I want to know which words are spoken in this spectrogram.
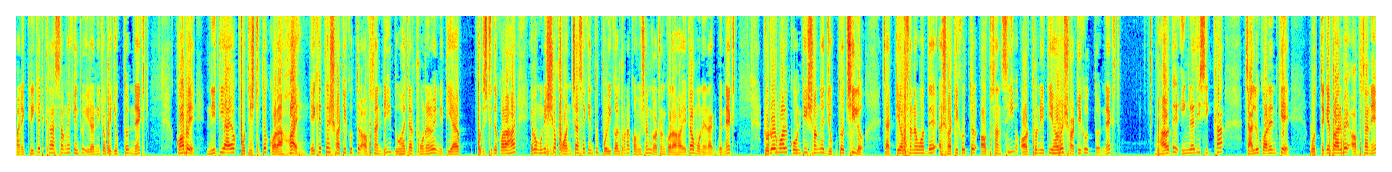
মানে ক্রিকেট খেলার সঙ্গে কিন্তু ইরানি ট্রফি যুক্ত। নেক্সট কবে নীতি আয়োগ প্রতিষ্ঠিত করা হয়? এক্ষেত্রে সঠিক উত্তর অপশান ডি দু হাজার পনেরোয় নীতি আয়োগ প্রতিষ্ঠিত করা হয় এবং উনিশশো পঞ্চাশে কিন্তু পরিকল্পনা কমিশন গঠন করা হয়। এটাও মনে রাখবে। নেক্সট টোডরমল কোনটির সঙ্গে যুক্ত ছিল? চারটি অপশানের মধ্যে সঠিক উত্তর অপশান সি অর্থনীতি হবে সঠিক উত্তর। নেক্সট ভারতের ইংরাজি শিক্ষা চালু করেন কে? প্রত্যেকে পারবে? অপশান এ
